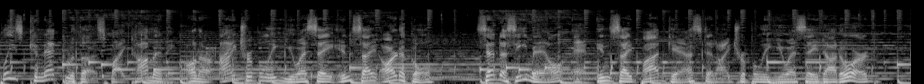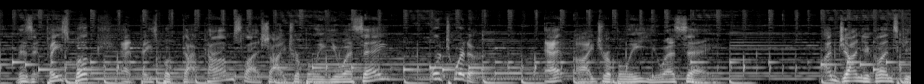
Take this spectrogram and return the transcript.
please connect with us by commenting on our IEEE USA Insight article. Send us email at insightpodcast at IEEEUSA.org. Visit Facebook at facebook.com slash IEEEUSA or Twitter at IEEEUSA. I'm John Yaglenski.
